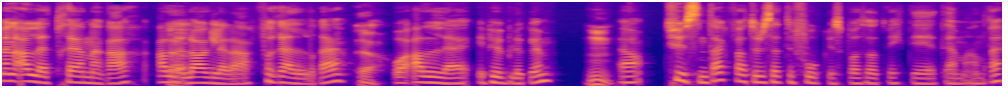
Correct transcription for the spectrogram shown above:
Men alle trenere, alle Ja. lagledere, foreldre og alle i publikum. Mm. Ja. Tusen takk for at du setter fokus på et viktig tema, André.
